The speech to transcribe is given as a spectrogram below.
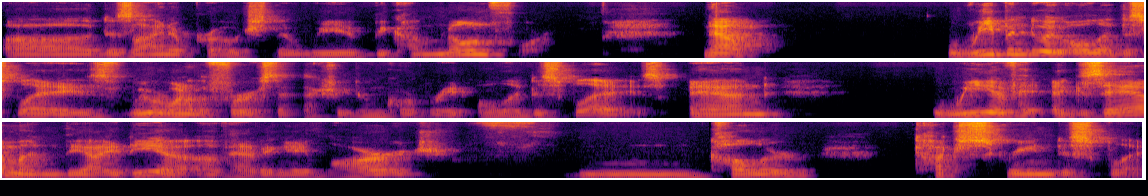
uh, design approach that we have become known for. Now, we've been doing OLED displays. We were one of the first actually to incorporate OLED displays. And we have examined the idea of having a large mm, color touchscreen display.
